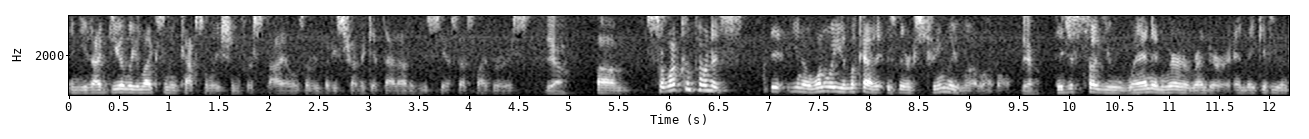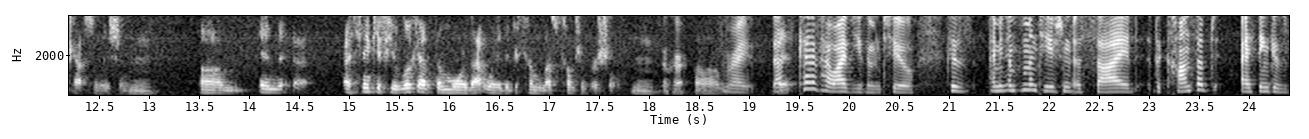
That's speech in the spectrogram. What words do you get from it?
And you'd ideally like some encapsulation for styles. Everybody's trying to get that out of these CSS libraries. Yeah. Um, so web components, you know, one way you look at it is they're extremely low level. Yeah. They just tell you when and where to render, and they give you encapsulation. Mm. Um, and uh, I think if you look at them more that way, they become less controversial. Mm, okay. Um, Right. That's kind of how I view them too. Because, I mean, implementation aside, the concept I think is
